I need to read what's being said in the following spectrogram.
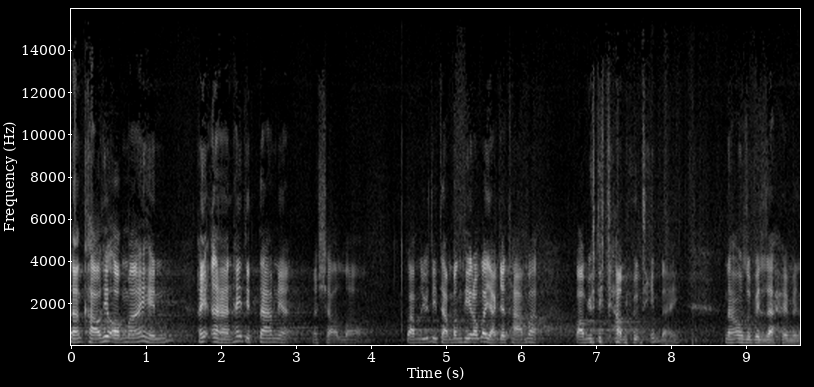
นะข่าวที่ออกมาให้เห็นให้อ่านให้ติดตามเนี่ยอัลลอฮ์ความยุติธรรมบางทีเราก็อยากจะถามว่า ความยุติธรรมอยู่ที่ไหนنعوذ بالله من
